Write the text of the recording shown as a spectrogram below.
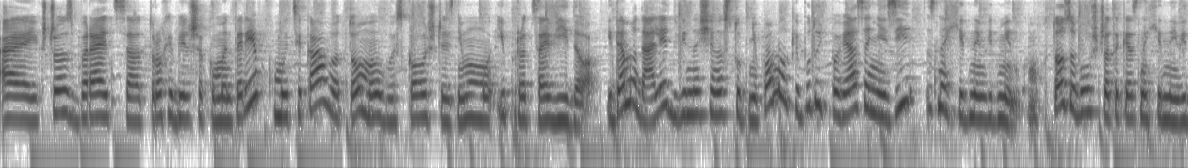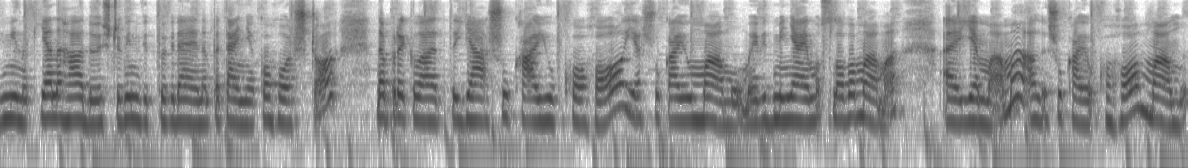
Е, Якщо збереться трохи більше коментарів, кому цікаво, то ми обов'язково ще знімемо і про це відео. Ідемо далі. Дві наші наступні помилки будуть пов'язані зі знахідним відмінком. Хто забув, що таке знахідний відмінок? Я нагадую, що він відповідає на питання кого що. Наприклад, я шукаю кого, я шукаю маму. Ми відміняємо слово мама. Е, Є мама, але шукаю кого маму.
